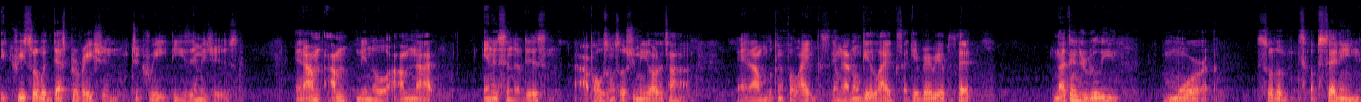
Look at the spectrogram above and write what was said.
it creates sort of a desperation to create these images. And I'm I'm you know, I'm not innocent of this. I post on social media all the time. And I'm looking for likes. And when I don't get likes, I get very upset. Nothing's really more sort of upsetting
